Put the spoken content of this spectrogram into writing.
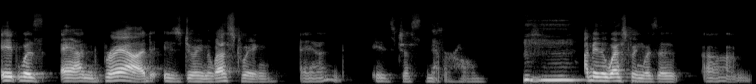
It was, and Brad is doing the West Wing and is just never home. Mhm. I mean, the West Wing was a, um,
